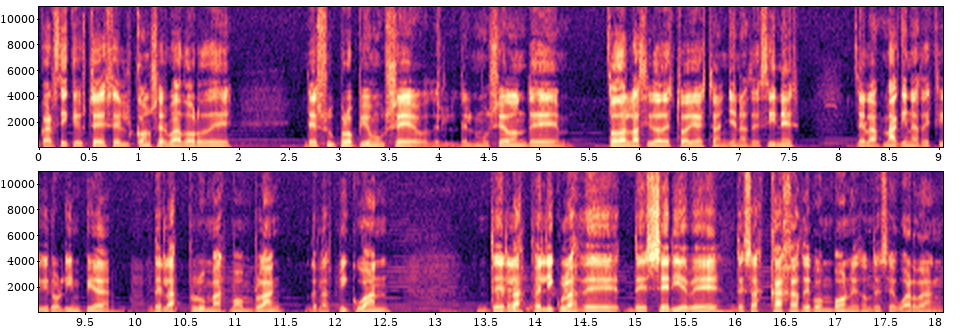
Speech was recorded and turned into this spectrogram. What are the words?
García, que usted es el conservador de, de su propio museo, del, del museo donde todas las ciudades todavía están llenas de cines, de las máquinas de escribir Olimpia, de las plumas Mont Blanc, de las Big One, de las películas de, de serie B, de esas cajas de bombones donde se guardan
